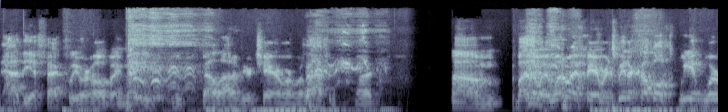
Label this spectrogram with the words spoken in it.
had the effect we were hoping that you, you fell out of your chair where we're laughing hard. Um, by the way, one of my favorites. We had a couple. We were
